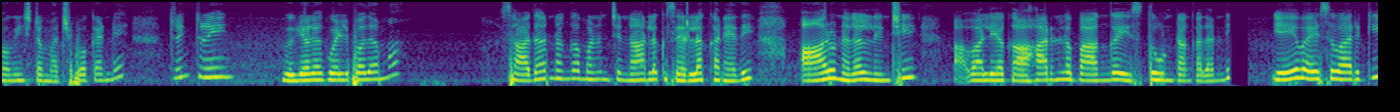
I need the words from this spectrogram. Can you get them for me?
మోగించడం మర్చిపోకండి. ట్రింగ్ ట్రింగ్. వీడియోలోకి వెళ్ళిపోదామా? సాధారణంగా మనం చిన్నారులకు సెర్లక్ అనేది ఆరు నెలల నుంచి వాళ్ళ యొక్క ఆహారంలో భాగంగా ఇస్తూ ఉంటాం కదండి. ఏ వయసు వారికి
